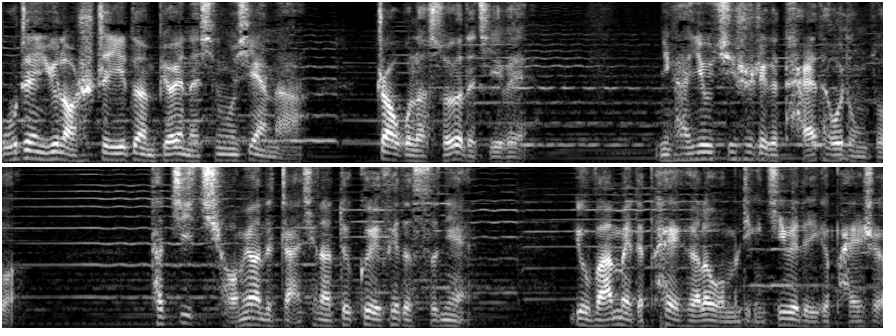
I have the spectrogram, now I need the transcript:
吴镇宇老师这一段表演的行路线呢，照顾了所有的机位。你看，尤其是这个抬头动作，他既巧妙地展现了对贵妃的思念，又完美地配合了我们顶机位的一个拍摄，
